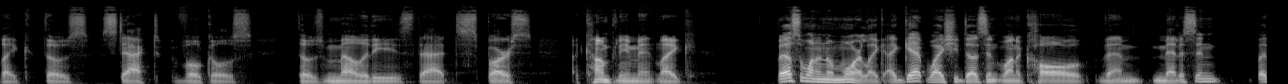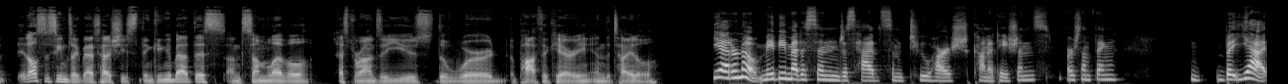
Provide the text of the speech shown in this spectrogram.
Like those stacked vocals, those melodies, that sparse accompaniment. Like, but I also want to know more. Like, I get why she doesn't want to call them medicine, but it also seems like that's how she's thinking about this on some level. Esperanza used the word apothecary in the title. Yeah, I don't know. Maybe medicine just had some too harsh connotations or something. But yeah,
